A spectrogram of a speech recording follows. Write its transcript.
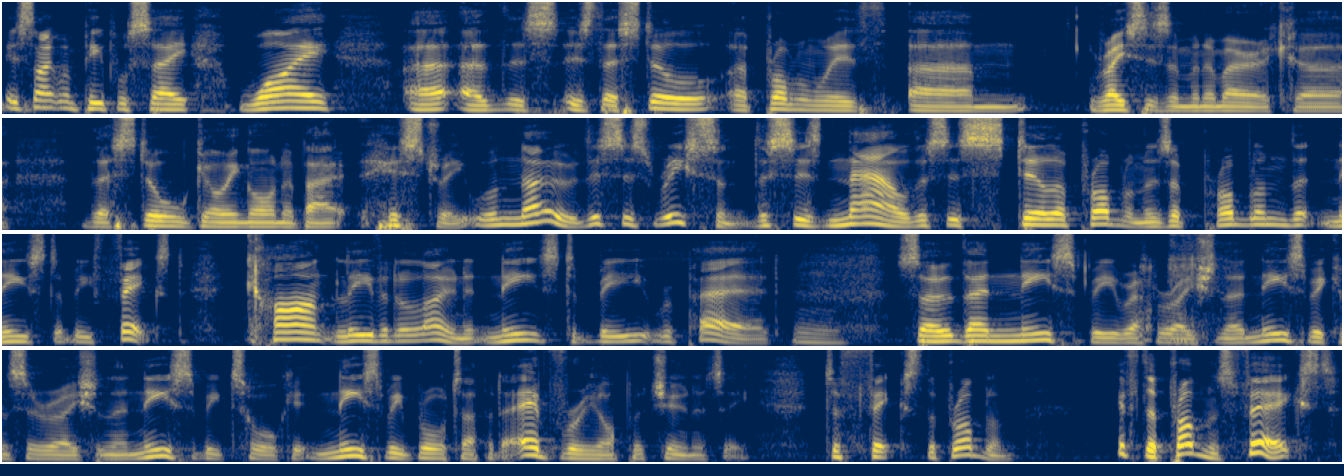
It's like when people say, "Why uh, uh, this, is there still a problem with um, racism in America?" They're still going on about history. Well, no, this is recent. This is now. This is still a problem. There's a problem that needs to be fixed. Can't leave it alone. It needs to be repaired. Hmm. So there needs to be reparation. There needs to be consideration. There needs to be talk. It needs to be brought up at every opportunity to fix the problem. If the problem's fixed,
